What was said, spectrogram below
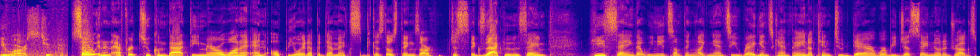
you are stupid. So, in an effort to combat the marijuana and opioid epidemics, because those things are just exactly the same, He's saying that we need something like Nancy Reagan's campaign, akin to DARE, where we just say no to drugs.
